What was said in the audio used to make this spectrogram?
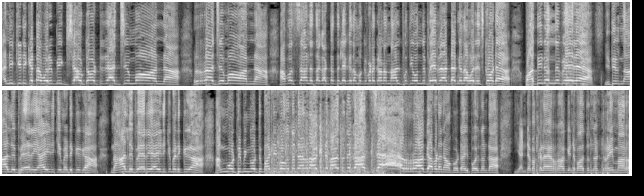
തനിക്കിരിക്കട്ടെ ഒരു big shout out Rajamon Rajamon അവസാനത്തെ ഘട്ടത്തിലേക്ക് നമുക്ക് ഇവിടെ കാണാം നാൽപ്പത്തി ഒന്ന് പേര് അടങ്ങുന്ന ഒരു സ്കോഡ് പതിനൊന്ന് പേര്. ഇതിൽ നാല് പേരെ ആയിരിക്കും എടുക്കുക. നാല് പേരെ ആയിരിക്കും എടുക്കുക. അങ്ങോട്ടും ഇങ്ങോട്ടും അടി പോകുന്നുണ്ട്. റോഗിന്റെ ഭാഗത്ത് നിന്ന് റോഗ് അവിടെ നോക്കൗട്ടായി പോയിരുന്നുണ്ട് എന്റെ മക്കളെ റോഗിന്റെ ഭാഗത്ത് നിന്ന് ഡ്രീമർ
